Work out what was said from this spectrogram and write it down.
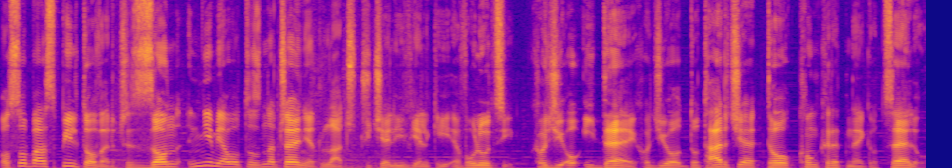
Osoba z Piltover czy z Zon nie miało to znaczenie dla czcicieli wielkiej ewolucji. Chodzi o ideę, chodzi o dotarcie do konkretnego celu.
